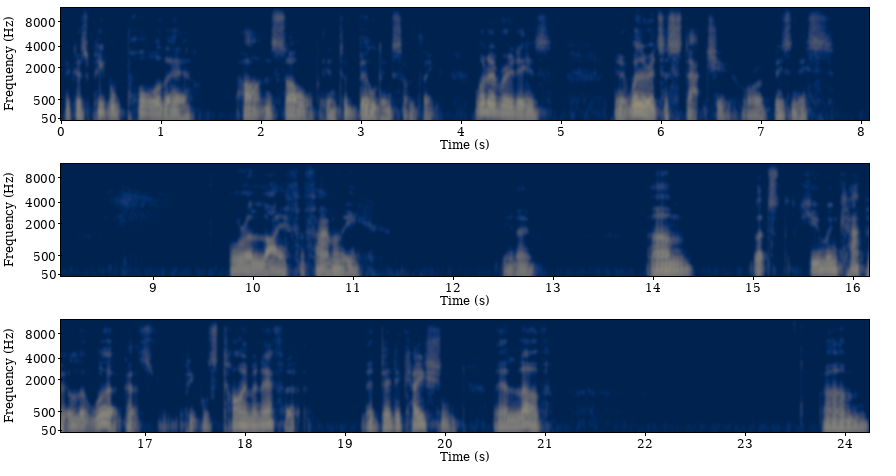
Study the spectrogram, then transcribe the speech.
because people pour their heart and soul into building something, whatever it is. You know, whether it's a statue or a business or a life, a family, you know. Um, that's human capital at work. That's people's time and effort, their dedication, their love. Um,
